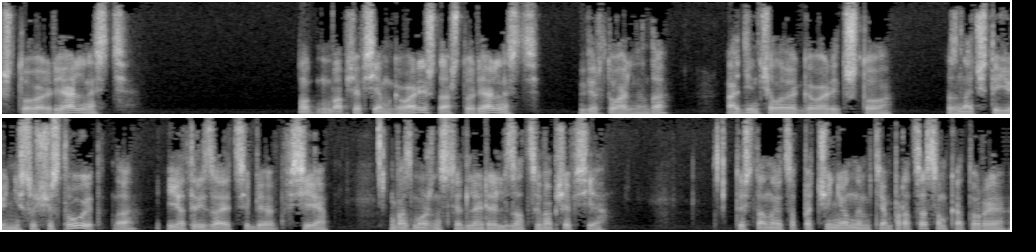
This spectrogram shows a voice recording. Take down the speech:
что реальность ну, вообще всем говоришь, да, что реальность виртуальна, да? Один человек говорит, что значит ее не существует, да, и отрезает себе все возможности для реализации, вообще все. То есть становится подчиненным тем процессам, которые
